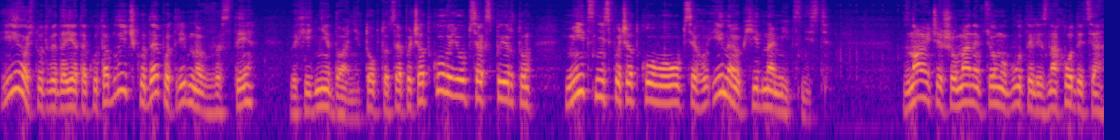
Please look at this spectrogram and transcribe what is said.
І ось тут видає таку табличку, де потрібно ввести вихідні дані. Тобто це початковий обсяг спирту, міцність початкового обсягу і необхідна міцність. Знаючи, що в мене в цьому бутилі знаходиться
